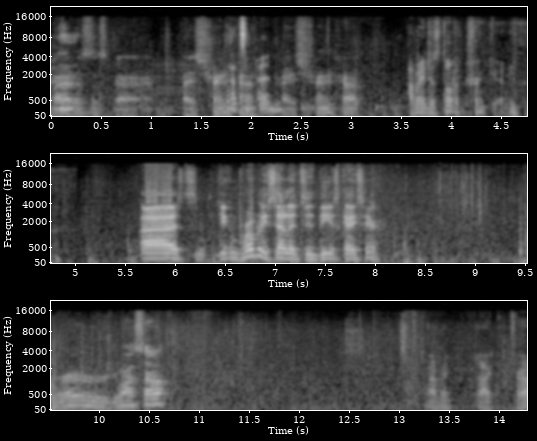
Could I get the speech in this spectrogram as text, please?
Where does this go? Face That's a trinket, bed. face trinket. I mean, it's not a trinket. Uh, you can probably sell it to these guys here. You want to sell it? I mean, I could try.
